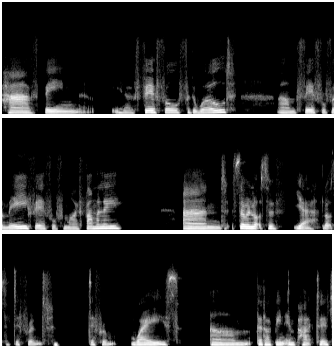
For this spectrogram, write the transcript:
Have been, you know, fearful for the world. Um, fearful for me, fearful for my family, and so in lots of yeah lots of different different ways um, that i've been impacted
